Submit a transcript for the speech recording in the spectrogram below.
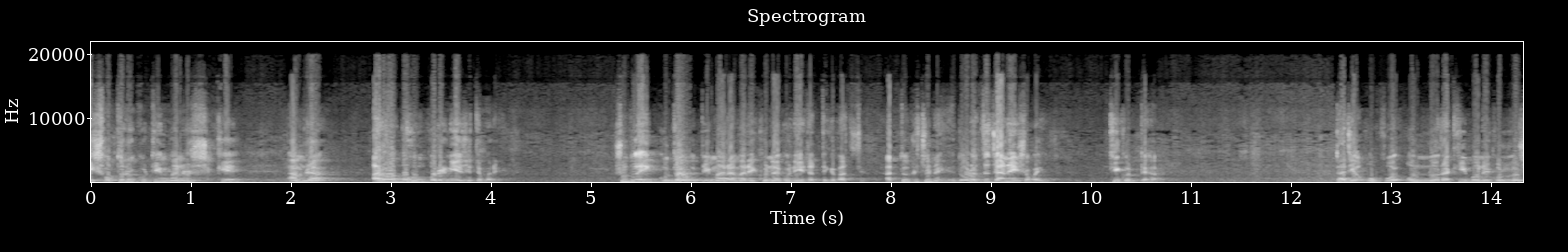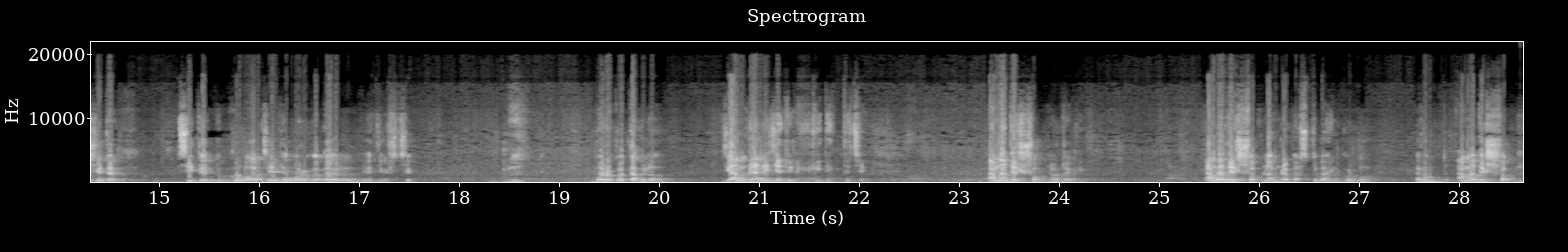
এই সতেরো কোটি মানুষকে আমরা আরও বহু উপরে নিয়ে যেতে পারি। শুধু এই গুতাগুতি মারামারি, খুনাখুনি এটার থেকে বাঁচছে। আর তো কিছু নেই। ওরা তো জানেই সবাই কি করতে হবে কাজে উপ, অন্যরা কি মনে করল সেটা সেটা দুঃখ পাওয়ার চাইতে বড় কথা হলো এসছে বড় কথা হলো যে আমরা নিজেদেরকে কি দেখতে চাই? আমাদের স্বপ্নটাকে আমাদের স্বপ্ন আমরা বাস্তবায়ন করব এবং আমাদের স্বপ্ন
